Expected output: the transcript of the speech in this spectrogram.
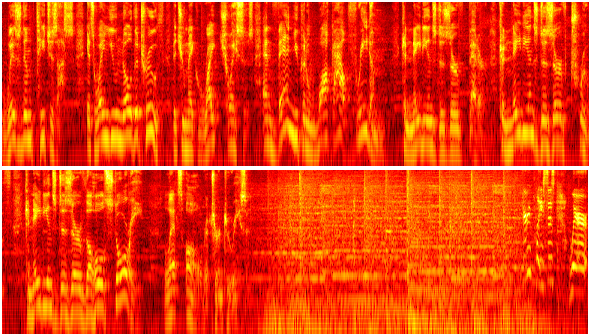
Wisdom teaches us it's when you know the truth that you make right choices, and then you can walk out freedom. Canadians deserve better. Canadians deserve truth. Canadians deserve the whole story. Let's all return to reason. Very places where,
